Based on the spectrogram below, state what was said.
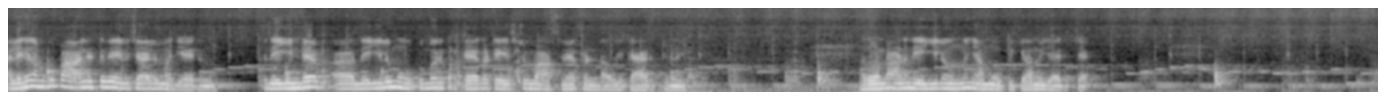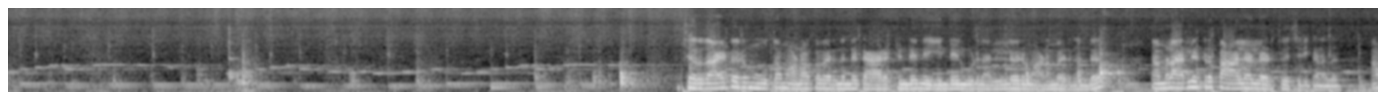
അല്ലെങ്കിൽ നമുക്ക് പാലിട്ട് വേവിച്ചാലും മതിയായിരുന്നു. നെയ്യിന്റെ നെയ്യിൽ മൂക്കുമ്പോൾ ഒരു പ്രത്യേക ടേസ്റ്റും വാസനയൊക്കെ ഉണ്ടാവും ഈ ക്യാരറ്റിന് അതുകൊണ്ടാണ് നെയ്യിലൊന്നും ഞാൻ മൂപ്പിക്കാമെന്ന് വിചാരിച്ചത് ചെറുതായിട്ടൊരു മൂത്ത മണമൊക്കെ വരുന്നുണ്ട്. ക്യാരറ്റിന്റെയും നെയ്യിന്റെയും കൂടി നല്ലൊരു മണം വരുന്നുണ്ട്. നമ്മൾ അര ലിറ്റർ പാലല്ല എടുത്ത് വെച്ചിരിക്കണത്. ആ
